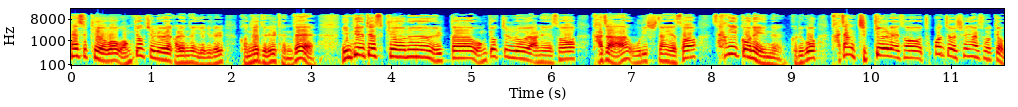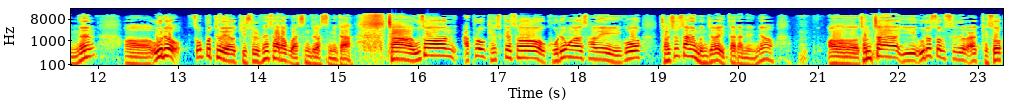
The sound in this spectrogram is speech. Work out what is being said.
헬스케어와 원격 진료에 관련된 얘기를 건네드릴 텐데 인피니트 헬스케어는 일단 원격 진료 안에서 가장 우리 시장에서 상위권에 있는 그리고 가장 직결해서 첫 번째로 시행할 수밖에 없는 어, 의료 소프트웨어 기술 회사라고 말씀드렸습니다. 자, 우선 앞으로 계속해서 고령화 사회이고 저출산의 문제가 있다라면요. 어, 점차 이 의료 서비스가 계속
